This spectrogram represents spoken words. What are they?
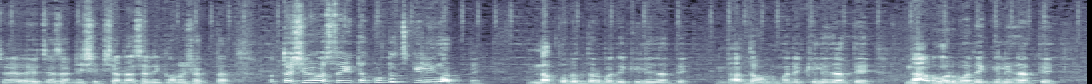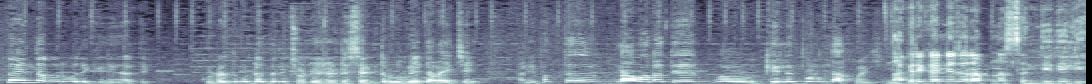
श- ह्याच्यासाठी शिक्षणासाठी करू शकता. पण तशी व्यवस्था इथं कुठंच केली जात नाही. ना पुरंदरमध्ये केली जाते ना दौंडमध्ये केली जाते ना भोरमध्ये केली जाते ना इंदापूरमध्ये केली जाते. कुठं कुठं तरी छोटे छोटे सेंटर उभे करायचे आणि फक्त नावाला ते केलेत म्हणून दाखवायचे. नागरिकांनी जर आपणास संधी दिली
